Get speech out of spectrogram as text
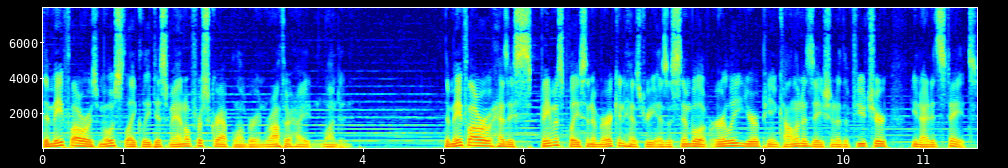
the Mayflower was most likely dismantled for scrap lumber in Rotherhithe, London. The Mayflower has a famous place in American history as a symbol of early European colonization of the future United States.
